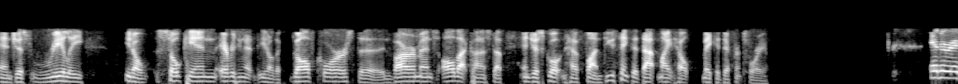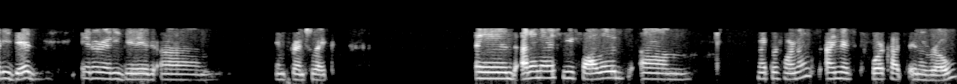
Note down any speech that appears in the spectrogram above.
and just really you know, soak in everything that you know, the golf course, the environment, all that kind of stuff, and just go out and have fun. Do you think that that might help make a difference for you? It already did. It already did um, in French Lick. And I don't know if you followed um, my performance. I missed four cuts in a row,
